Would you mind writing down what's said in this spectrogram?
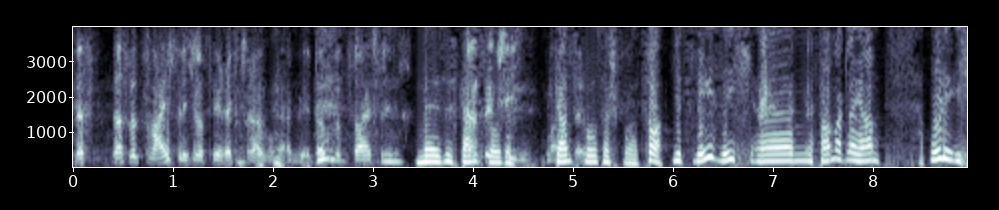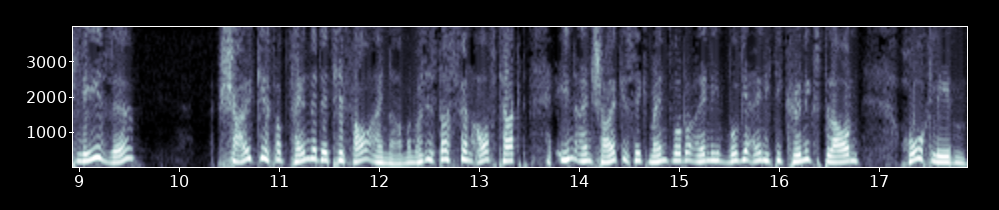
das, das bezweifle ich, was die Rechtschreibung angeht. Das bezweifle ich. Nee, es ist ganz, Ganz großer, ganz großer Sport. So, jetzt lese ich, ähm, fangen wir gleich an. Uli, ich lese, Schalke verpfändete TV-Einnahmen. Was ist das für ein Auftakt in ein Schalke-Segment, wo, wo wir eigentlich die Königsblauen hochleben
